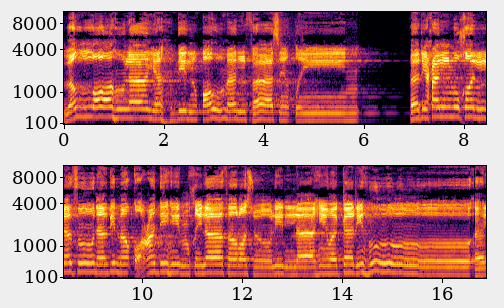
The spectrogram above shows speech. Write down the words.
والله لا يهدي القوم الفاسقين. فرح المخلفون بمقعدهم خلاف رسول الله وكرهوا أن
